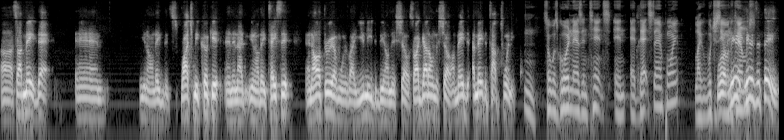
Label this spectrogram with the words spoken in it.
Uh, so I made that, and you know they just watch me cook it, and then I, you know, they taste it, and all three of them was like, "You need to be on this show." So I got on the show. I made I made the top twenty. Mm. So was Gordon as intense in at that standpoint? Like what you see Well, on the here- cameras? here's the thing.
